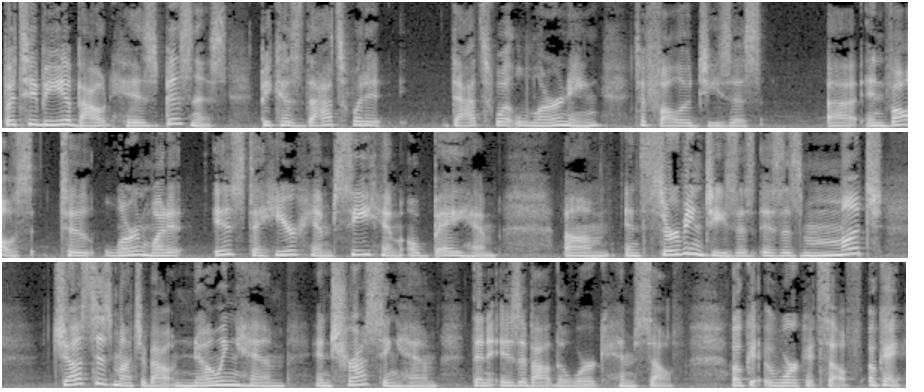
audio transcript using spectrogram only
but to be about his business because that's what it, that's what learning to follow Jesus uh, involves to learn what it is to hear him, see him, obey him. Um, and serving Jesus is as much just as much about knowing him and trusting him than it is about the work himself. Okay, work itself. Okay,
